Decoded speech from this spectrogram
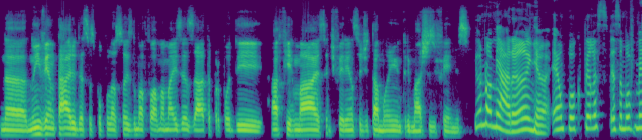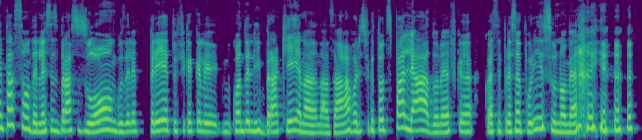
na, no inventário dessas populações de uma forma mais exata para poder afirmar essa diferença de tamanho entre machos e fêmeas. E o nome aranha é um pouco pela essa movimentação dele, né? esses braços longos, ele é preto fica aquele quando ele braqueia na, nas árvores, fica todo espalhado, né? Fica com essa impressão é por isso o nome aranha.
